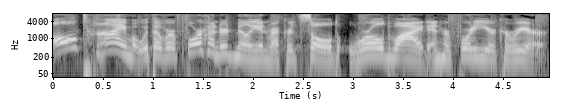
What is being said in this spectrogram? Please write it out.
all time with over 400 million records sold worldwide in her 40 year career.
